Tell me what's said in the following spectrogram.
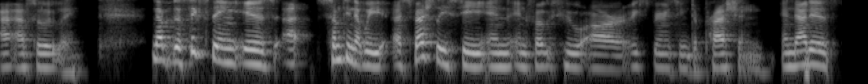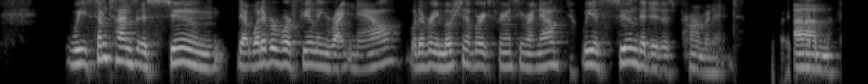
Absolutely. Now, the sixth thing is uh, something that we especially see in in folks who are experiencing depression, and that is we sometimes assume that whatever we're feeling right now, whatever emotion that we're experiencing right now, we assume that it is permanent. Right. Um,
